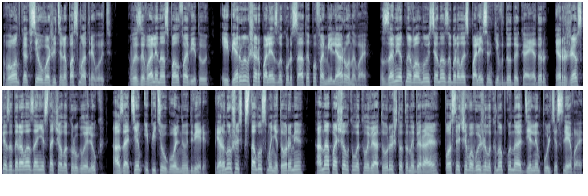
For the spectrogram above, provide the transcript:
Вон как все уважительно посматривают. Вызывали нас по алфавиту, и первым в шар полезла курсата по фамилии Аронова. Заметно волнуясь, она забралась по лесенке в додекаэдр, и Ржевская задрала за ней сначала круглый люк, а затем и пятиугольную дверь. Вернувшись к столу с мониторами, она пощелкала клавиатуры, что-то набирая, после чего выжила кнопку на отдельном пульте слева.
